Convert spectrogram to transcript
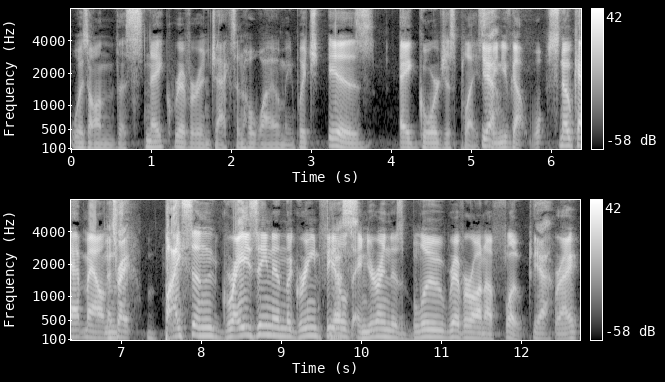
was on the Snake River in Jackson Hole, Wyoming, which is a gorgeous place. Yeah. I mean, you've got snow-capped mountains, That's right. Bison grazing in the green fields, Yes. and you're in this blue river on a float. Yeah. right.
